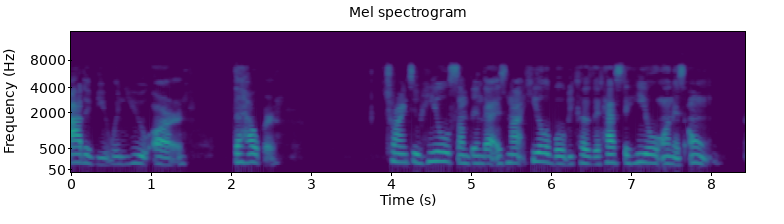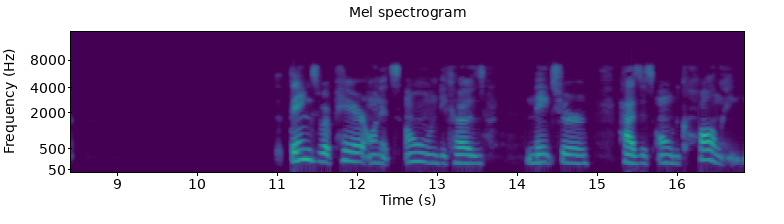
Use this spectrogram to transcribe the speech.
out of you when you are the helper, trying to heal something that is not healable because it has to heal on its own. Things repair on its own because nature has its own calling.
